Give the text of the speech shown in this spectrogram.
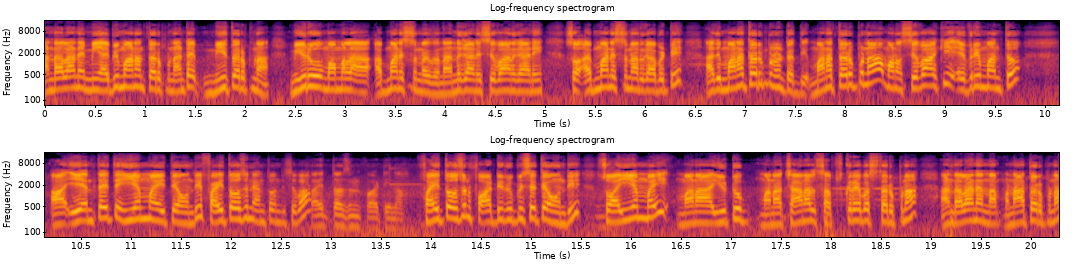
అండ్ అలానే మీ అభిమానం తరపున అంటే మీ తరపున మీరు మమ్మల్ని అభిమానిస్తున్నారు కదా నన్ను కానీ శివాని కానీ సో అభిమానిస్తున్నారు కాబట్టి అది మన తరపున ఉంటుంది. మన తరపున మనం శివాకి ఎవ్రీ మంత్ ఎంతైతే ఈఎంఐ అయితే ఉంది ఫైవ్ థౌసండ్ ఎంత ఉంది శివ? ఫైవ్ థౌసండ్ ఫార్టీనా ఫైవ్ థౌసండ్ ఫార్టీ రూపీస్ అయితే ఉంది. సో ఆ ఈఎంఐ మన యూట్యూబ్ మన ఛానల్ సబ్స్క్రైబర్స్ తరపున అండ్ అలానే నా- నా తరపున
